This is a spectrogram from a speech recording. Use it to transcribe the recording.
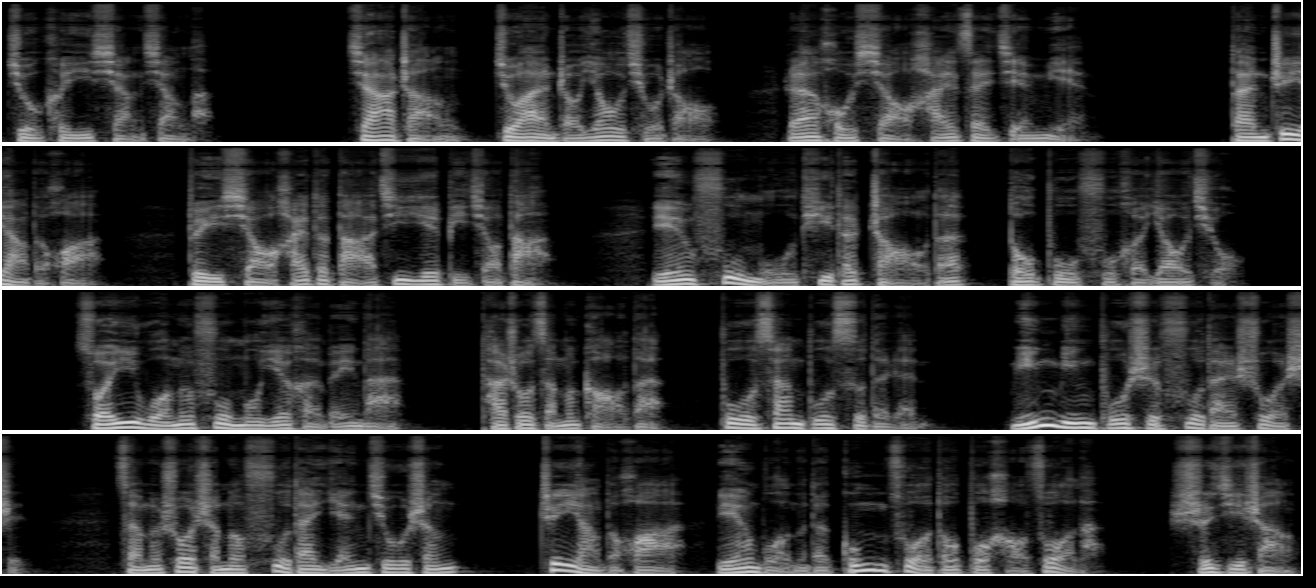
就可以想象了。家长就按照要求找，然后小孩再见面，但这样的话对小孩的打击也比较大，连父母替他找的都不符合要求，所以我们父母也很为难。他说：“怎么搞的？不三不四的人，明明不是复旦硕士。”怎么说什么复旦研究生？这样的话，连我们的工作都不好做了。实际上，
